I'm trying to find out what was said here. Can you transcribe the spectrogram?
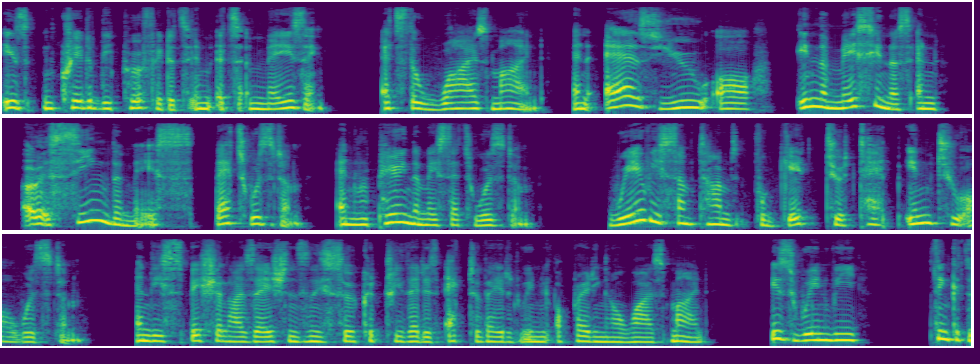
is incredibly perfect. It's, it's amazing. It's the wise mind. And as you are in the messiness and uh, seeing the mess, that's wisdom. And repairing the mess, that's wisdom. Where we sometimes forget to tap into our wisdom and these specializations and this circuitry that is activated when we're operating in our wise mind is when we think it's,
